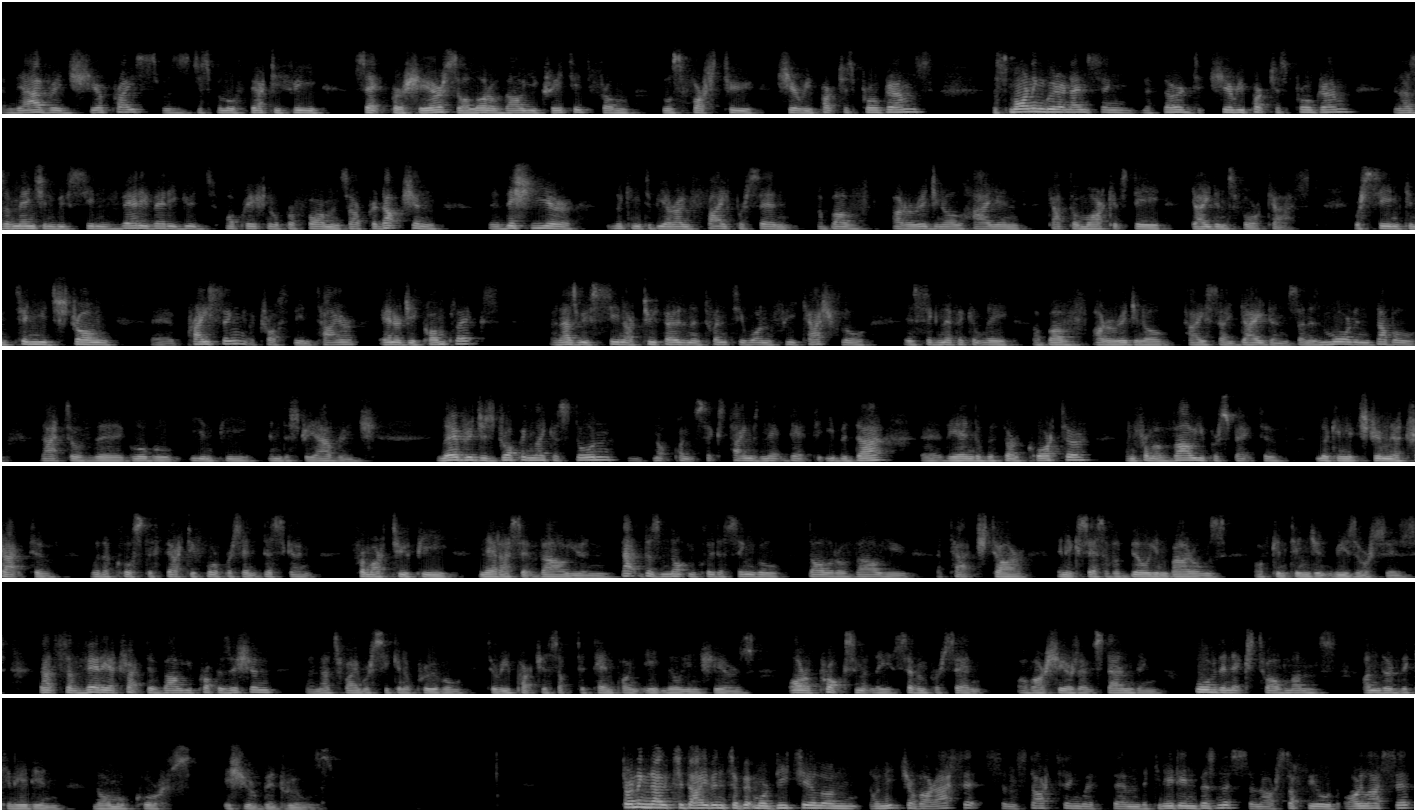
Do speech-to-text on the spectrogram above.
and the average share price was just below 33 SEK per share. So a lot of value created from those first two share repurchase programs. This morning, we're announcing the third share repurchase program. And as I've mentioned, we've seen very, very good operational performance. Our production uh, this year looking to be around 5% above our original high-end capital markets day guidance forecast. We're seeing continued strong uh, pricing across the entire energy complex. And as we've seen, our 2021 free cash flow is significantly above our original high side guidance and is more than double that of the global E&P industry average. Leverage is dropping like a stone, 0.6 times net debt to EBITDA at the end of the third quarter. and From a value perspective, looking extremely attractive with a close to 34% discount from our 2P net asset value. and That does not include a single dollar of value attached to our in excess of a 1 billion barrels of contingent resources. That's a very attractive value proposition, and that's why we're seeking approval to repurchase up to 10.8 million shares, or approximately 7% of our shares outstanding over the next 12 months under the Canadian normal course issuer bid rules. Turning now to dive into a bit more detail on, on each of our assets and starting with um, the Canadian business and our Suffield oil asset.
